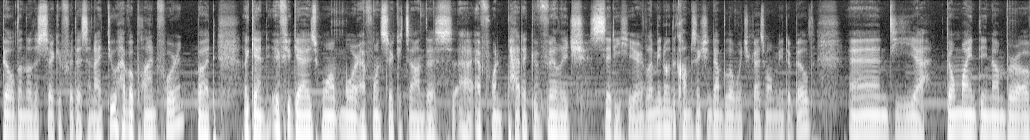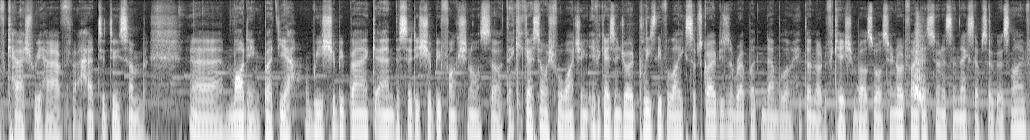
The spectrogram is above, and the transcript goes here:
build another circuit for this and I do have a plan for it. But again, if you guys want more F1 circuits on this uh, F1 Paddock Village city here, let me know in the comment section down below what you guys want me to build. And yeah, don't mind the number of cash we have. I had to do some uh, modding, but yeah, we should be back and the city should be functional. So thank you guys so much for watching. If you guys enjoyed, please leave a like, subscribe using the red button down below, hit the notification bell as well so you're notified as soon as the next episode goes live.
